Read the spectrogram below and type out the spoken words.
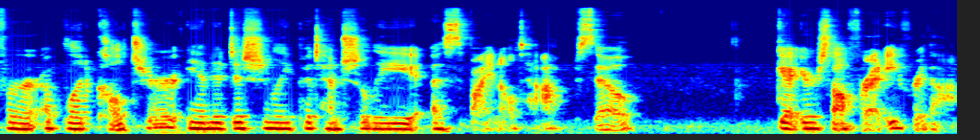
for a blood culture, and additionally, potentially a spinal tap. So get yourself ready for that.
